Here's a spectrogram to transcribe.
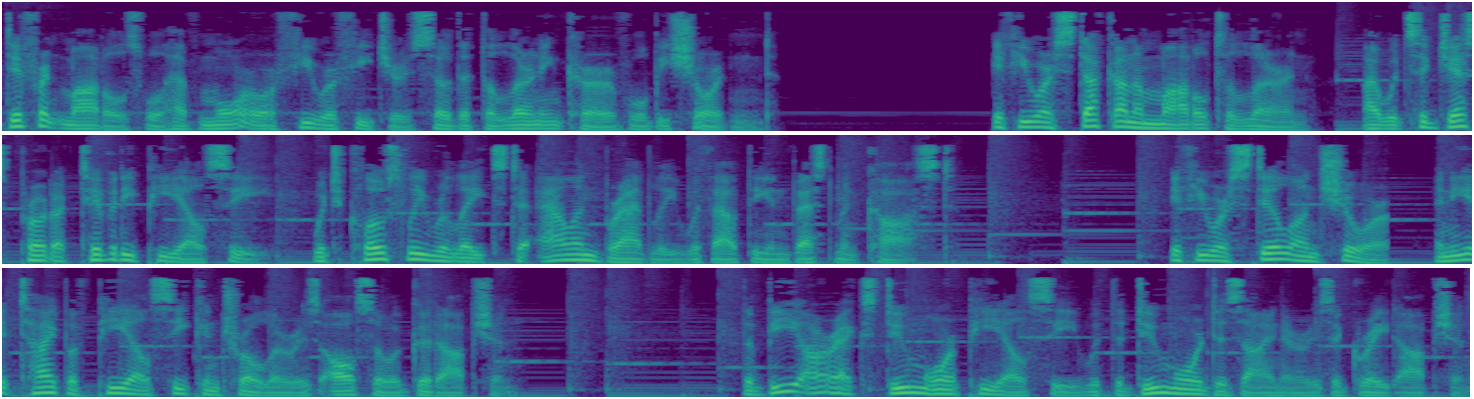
different models will have more or fewer features so that the learning curve will be shortened. If you are stuck on a model to learn, I would suggest Productivity PLC, which closely relates to Allen Bradley without the investment cost. If you are still unsure, an EAT type of PLC controller is also a good option. The BRX Do More PLC with the Do More Designer is a great option.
